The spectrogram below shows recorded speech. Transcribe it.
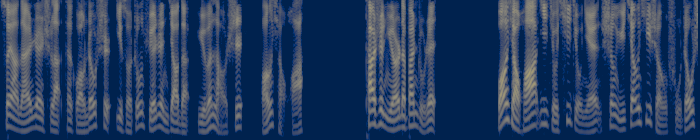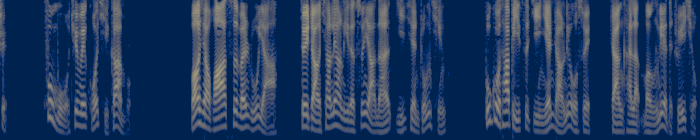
孙亚楠认识了在广州市一所中学任教的语文老师王小华，他是女儿的班主任。王小华一九七九年生于江西省抚州市，父母均为国企干部。王小华斯文儒雅，对长相靓丽的孙亚楠一见钟情，不顾他比自己年长六岁，展开了猛烈的追求。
